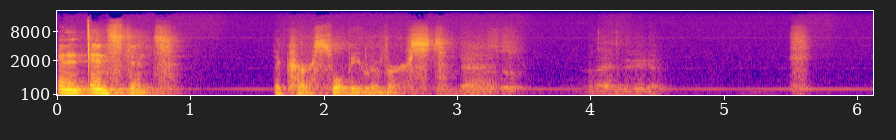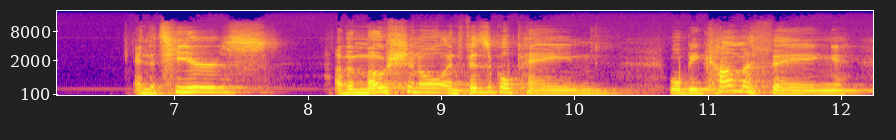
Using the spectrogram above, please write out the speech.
in an instant, the curse will be reversed. And the tears of emotional and physical pain will become a thing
